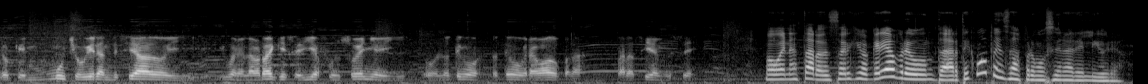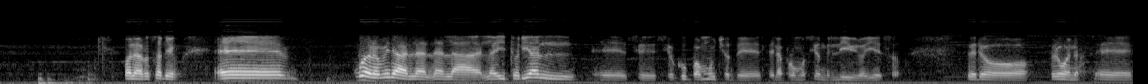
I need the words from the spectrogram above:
lo que muchos hubieran deseado y, bueno, la verdad que ese día fue un sueño y lo tengo lo tengo grabado para, para siempre, sí. Muy buenas tardes, Sergio. Quería preguntarte, ¿cómo pensás promocionar el libro? Hola, Rosario. Eh, bueno, mira, la, la, la, editorial eh, se, se, ocupa mucho de, de, la promoción del libro y eso, pero, pero bueno, eh,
